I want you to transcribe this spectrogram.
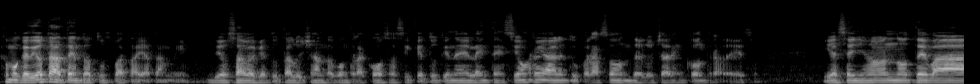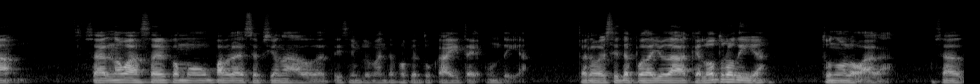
como que Dios está atento a tus batallas también. Dios sabe que tú estás luchando contra cosas y que tú tienes la intención real en tu corazón de luchar en contra de eso. Y el Señor no te va, o sea, Él no va a ser como un padre decepcionado de ti simplemente porque tú caíste un día pero él sí te puede ayudar a que el otro día tú no lo hagas. O sea,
